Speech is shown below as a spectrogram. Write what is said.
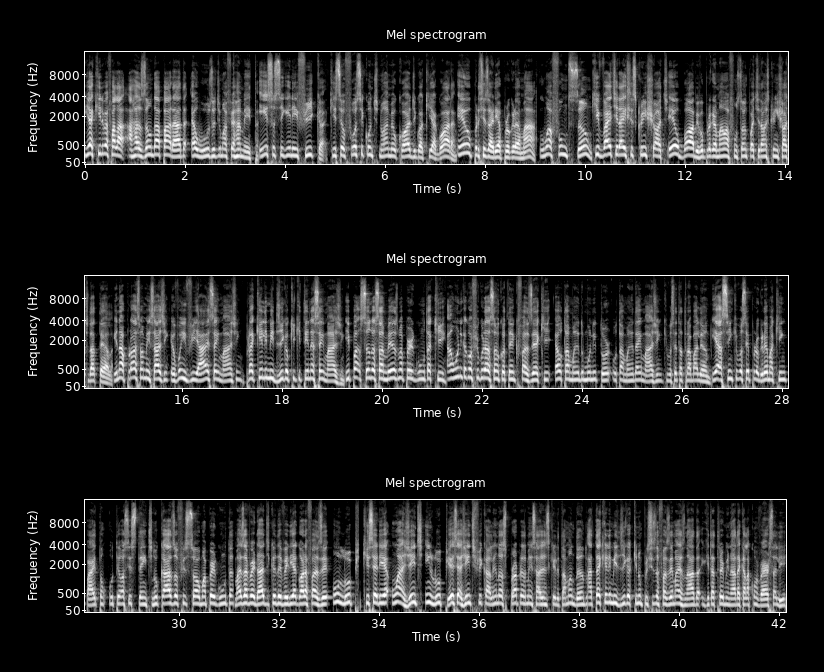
E aqui ele vai falar, a razão da parada é o uso de uma ferramenta. Isso significa que se eu fosse continuar meu código aqui agora, eu precisaria programar uma função que vai tirar esse screenshot. Eu, Bob, vou programar uma função que vai tirar um screenshot da tela. E na próxima mensagem eu vou enviar essa imagem para que ele me diga o que, que tem nessa imagem. E passando essa mesma pergunta aqui, a única configuração que eu tenho que fazer aqui é o tamanho do monitor, o tamanho da imagem que você está trabalhando. E é assim que você programa aqui em Python o teu assistente. No caso, eu fiz só uma pergunta, mas a verdade é que eu deveria agora fazer um loop, que seria um agente em loop. Esse agente fica lendo as próprias mensagens que ele está mandando, até que ele me diga que não precisa fazer mais nada e que está terminada aquela conversa ali.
